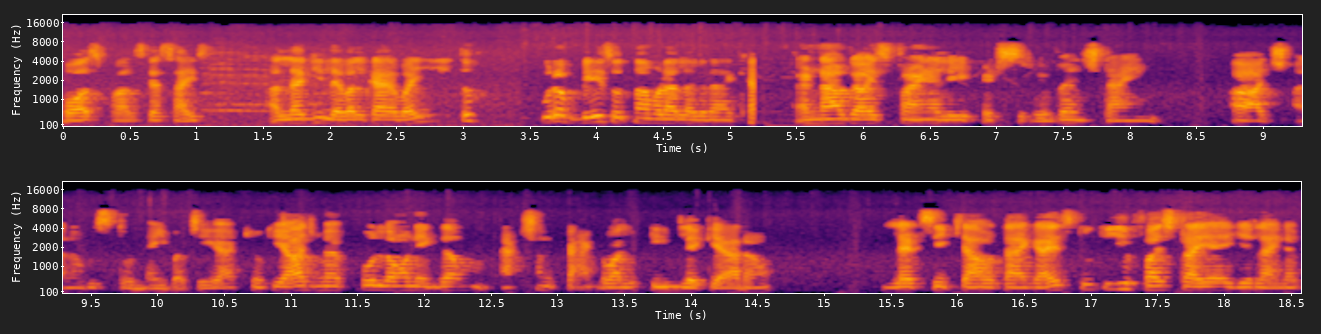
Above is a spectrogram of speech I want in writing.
बॉस फाल्स का साइज़ अलग ही लेवल का है भाई, ये तो पूरा बेस उतना बड़ा लग रहा है। And now guys finally it's revenge time आज अनुबिस तो नहीं बचेगा, क्योंकि आज मैं फुल ऑन एकदम एक्शन पैक्ड वाली टीम लेके आ रहा हूँ। लेट्स सी क्या होता है गाइस क्योंकि ये फ़र्स्ट ट्राई है, ये लाइनअप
